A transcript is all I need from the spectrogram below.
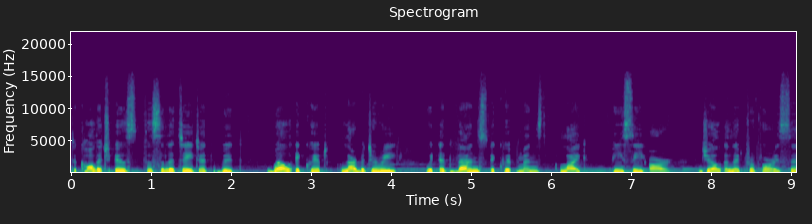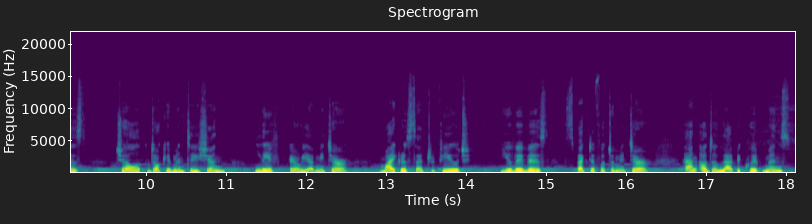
The college is facilitated with well-equipped laboratory with advanced equipments like PCR, gel electrophoresis, gel documentation, leaf area meter, microcentrifuge, UV-vis spectrophotometer, and other lab equipments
